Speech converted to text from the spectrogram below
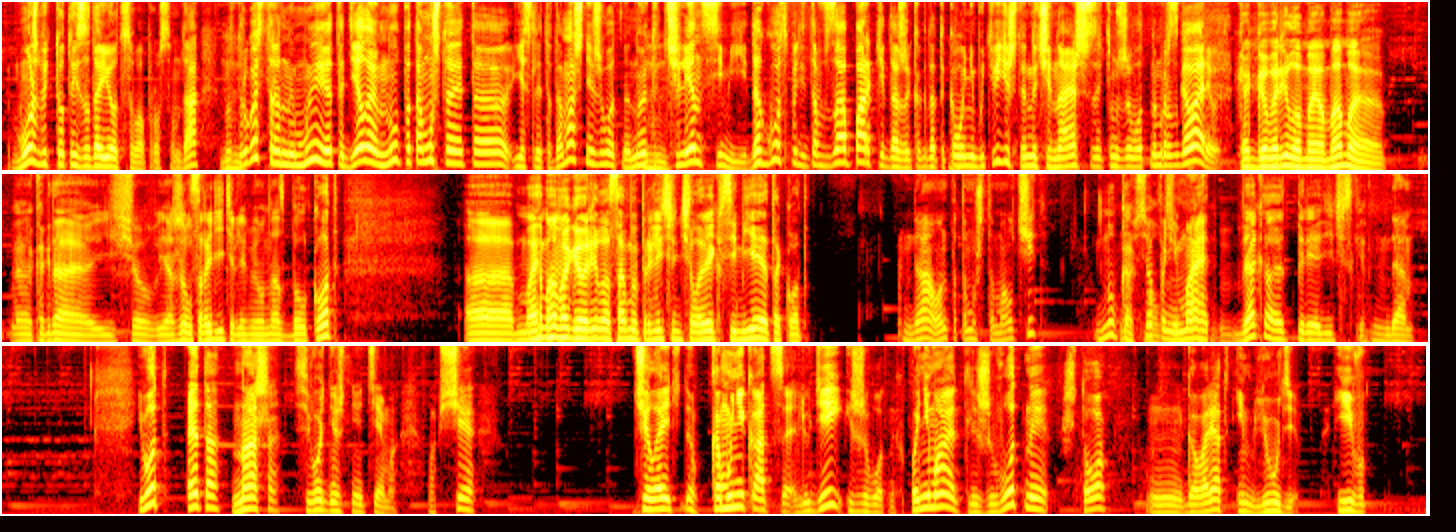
может быть, кто-то и задается вопросом, да? Но с Мгм. другой стороны, мы это делаем, ну, потому что это, если это домашнее животное, ну, это Мгм. член семьи. Да, господи, там в зоопарке даже, когда ты кого-нибудь видишь, ты начинаешь с этим животным разговаривать. Как говорила моя мама, когда еще я жил с родителями, у нас был кот. а, Моя мама говорила, самый приличный человек в семье это кот. Да, он потому что молчит, Ну, как все молчит. понимает. Вякает периодически. Да. И вот это наша сегодняшняя тема. Вообще человеч... ну, коммуникация людей и животных. Понимают ли животные, что м, говорят им люди? И,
